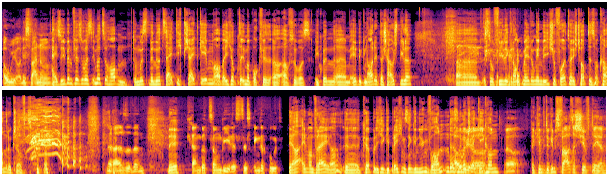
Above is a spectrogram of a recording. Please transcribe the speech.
Oh ja, das war noch. Also ich bin für sowas immer zu haben. Du musst mir nur zeitig Bescheid geben, aber ich habe da immer Bock für, äh, auf sowas. Ich bin ähm, eh begnadeter Schauspieler. Äh, so viele Krankmeldungen, wie ich schon vortäuscht habe, das hat kein anderer geschafft. Na also dann nee. kranker Zombie, das, das klingt doch gut. Ja, einwandfrei, ja. Äh, körperliche Gebrechen sind genügend vorhanden, dass oh, ich nicht mehr gescheit ja. gehen kann. Ja, da du kommst voraus als Schiff daher.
